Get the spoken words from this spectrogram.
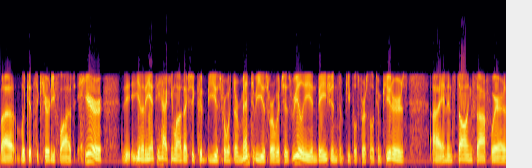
uh, look at security flaws. Here, you know, the anti-hacking laws actually could be used for what they're meant to be used for, which is really invasions of people's personal computers uh, and installing software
